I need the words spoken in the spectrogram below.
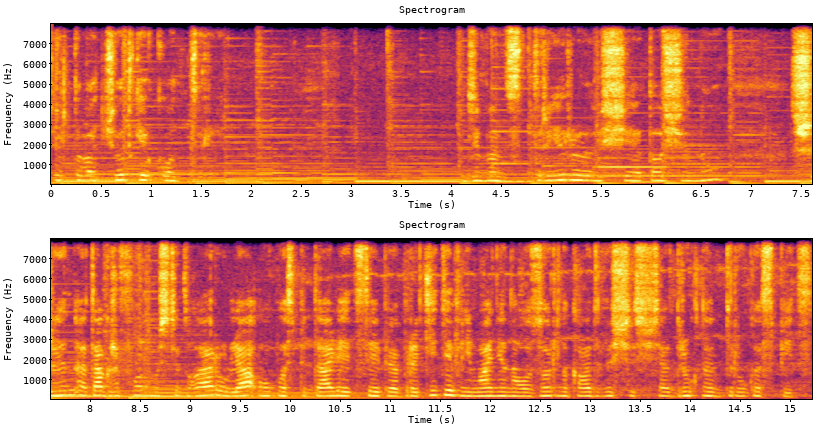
Чертовать четкие контуры, демонстрирующие толщину шин, а также форму седла, руля, область педали и цепи. Обратите внимание на узор, накладывающийся друг на друга спиц.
